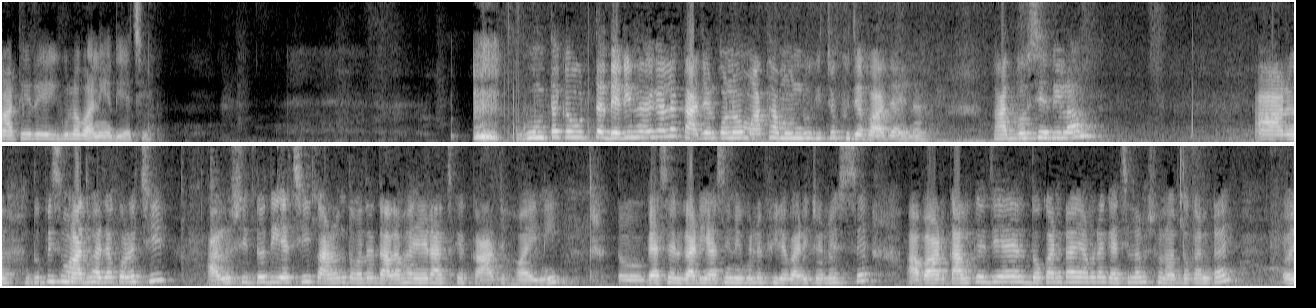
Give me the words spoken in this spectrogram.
মাটির এইগুলো বানিয়ে দিয়েছি। ঘুম থেকে উঠতে দেরি হয়ে গেলে কাজের কোনো মাথা মুন্ডু কিছু খুঁজে পাওয়া যায় না। ভাত বসিয়ে দিলাম। আর দু পিস মাছ ভাজা করেছি, আলু সিদ্ধ দিয়েছি, কারণ তোমাদের দাদা ভাইয়ের আজকে কাজ হয়নি, তো গ্যাসের গাড়ি আসেনি বলে ফিরে বাড়ি চলে এসছে। আবার কালকে যে দোকানটায় আমরা গেছিলাম, সোনার দোকানটায় ওই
